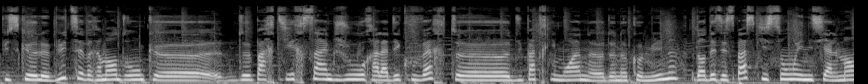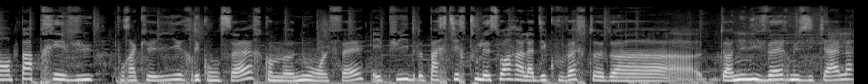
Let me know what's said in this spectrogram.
puisque le but c'est vraiment donc de partir cinq jours à la découverte euh, du patrimoine de nos communes dans des espaces qui sont initialement pas prévus pour accueillir des concerts comme nous on le fait et puis de partir tous les soirs à la découverte d'un univers musical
